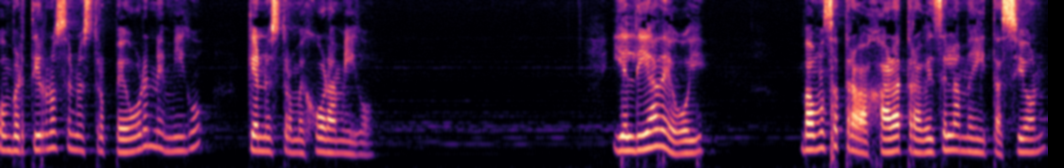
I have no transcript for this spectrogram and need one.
convertirnos en nuestro peor enemigo que nuestro mejor amigo. Y el día de hoy vamos a trabajar a través de la meditación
